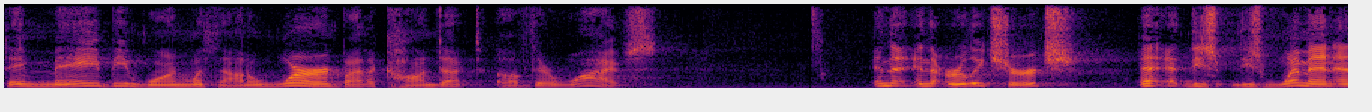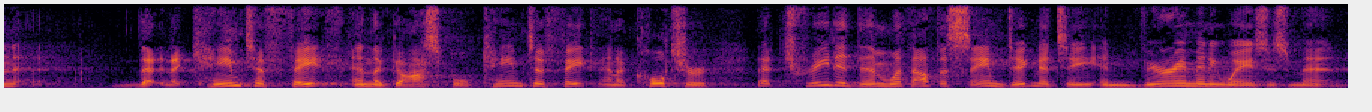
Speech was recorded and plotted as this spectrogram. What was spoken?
they may be won without a word by the conduct of their wives. In the, in the early church, these, these women, and that, that came to faith in the gospel, came to faith in a culture that treated them without the same dignity in very many ways as men.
